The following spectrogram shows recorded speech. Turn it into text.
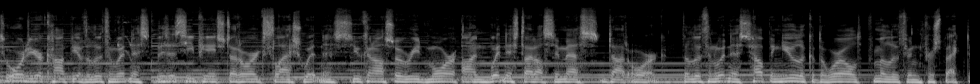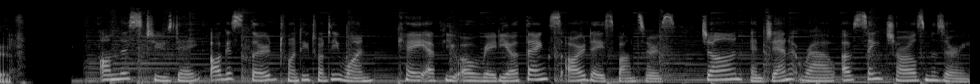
To order your copy of the Lutheran Witness, visit cph.org/witness. You can also read more on witness.lcms.org. The Lutheran Witness helping you look at the world from a Lutheran perspective perspective. On this Tuesday, August 3rd, 2021, KFUO Radio thanks our day sponsors, John and Janet Rao of St. Charles, Missouri.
